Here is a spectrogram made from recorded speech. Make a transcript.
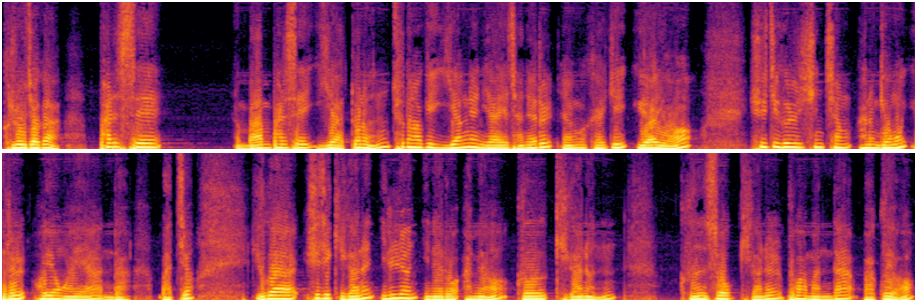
근로자가 8세 만 8세 이하 또는 초등학교 2학년 이하의 자녀를 양육하기 위하여 휴직을 신청하는 경우 이를 허용해야 한다. 맞죠? 육아 휴직 기간은 1년 이내로 하며 그 기간은 근속 기간을 포함한다. 맞고요.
